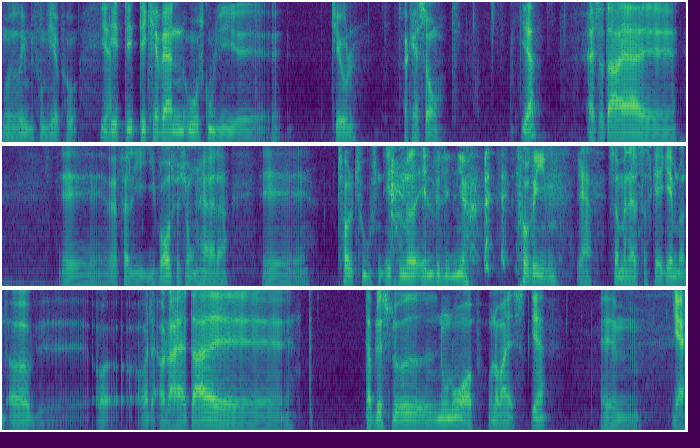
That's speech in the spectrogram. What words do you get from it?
måden rimelig fungerer på. Ja. Det, det, det kan være en uoverskuelig øh, djævel at kaste over. Ja. Altså, der er, øh, øh, i hvert fald i, i vores version her, er der øh, 12.111 linjer på rim, Ja. som man altså skal igennem, og, og, og, og, og der, er, der, er, øh, der bliver slået nogle ord op undervejs. Ja. Øhm, ja,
